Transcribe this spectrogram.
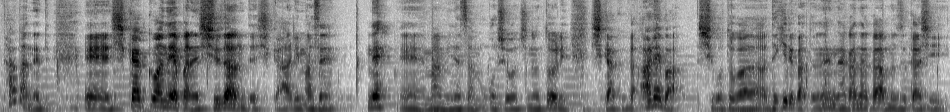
ただね、えー、資格はね、やっぱね、手段でしかありません。ね、えー、まあ皆さんもご承知の通り、資格があれば仕事ができるかというね、なかなか難しい。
